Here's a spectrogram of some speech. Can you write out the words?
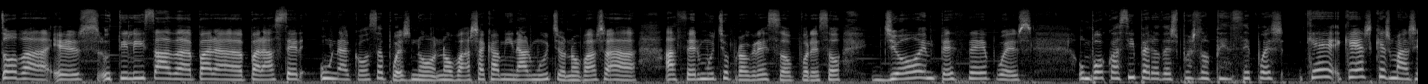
toda es utilizada para, hacer una cosa, pues no, no vas a caminar mucho, no vas a, hacer mucho progreso. Por eso yo empecé pues un poco así, pero después lo pensé, pues, ¿qué, es, qué es, más,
